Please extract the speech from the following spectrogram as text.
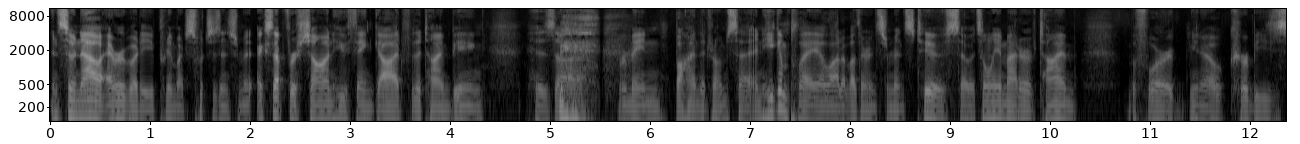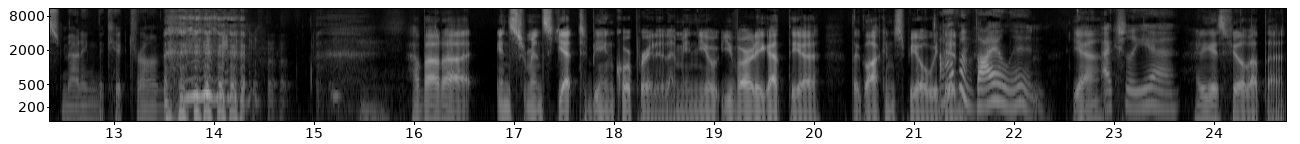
and so now everybody pretty much switches instrument except for Sean, who thank God for the time being has uh, remained behind the drum set, and he can play a lot of other instruments too. So it's only a matter of time before you know Kirby's manning the kick drum. How about uh, instruments yet to be incorporated? I mean, you you've already got the uh, the glockenspiel we I did. have a violin. yeah. Actually, yeah. How do you guys feel about that?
